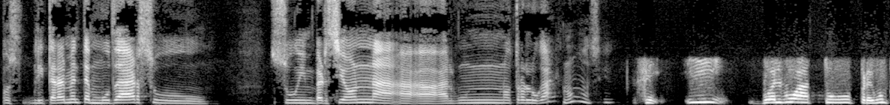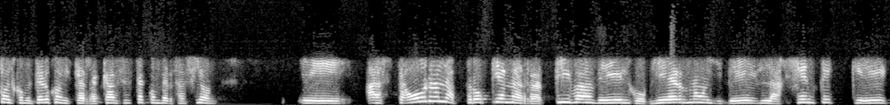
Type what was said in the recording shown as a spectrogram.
pues, literalmente mudar su su inversión a, algún otro lugar, ¿no? Sí, y vuelvo a tu pregunta, al comentario con el que arrancarse esta conversación eh, hasta ahora la propia narrativa del gobierno y de la gente que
